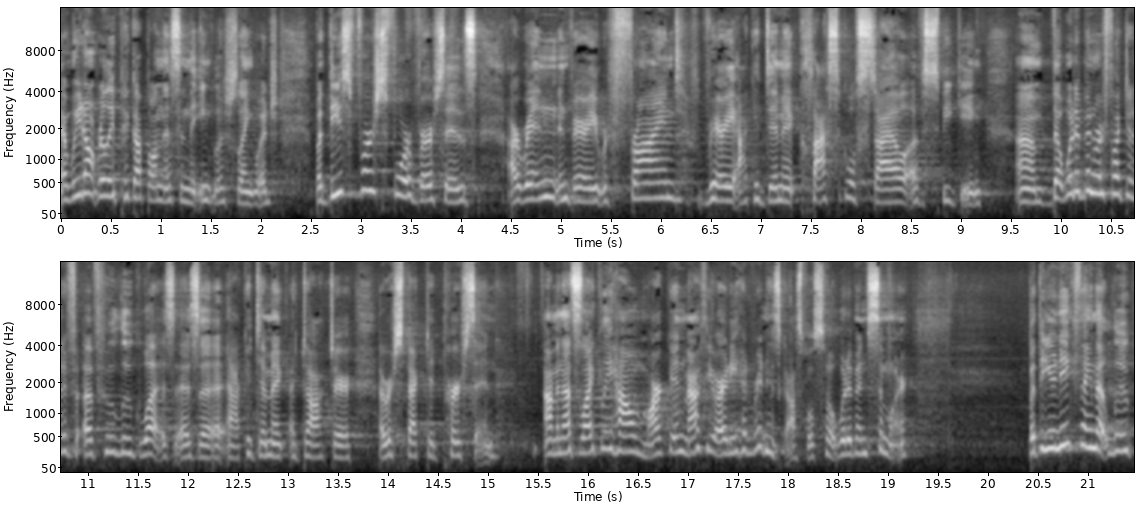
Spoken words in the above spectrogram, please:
And we don't really pick up on this in the English language, but these first four verses are written in very refined, very academic, classical style of speaking um, that would have been reflective of, of who Luke was as an academic, a doctor, a respected person. Um, and that's likely how Mark and Matthew already had written his gospel, so it would have been similar. But the unique thing that Luke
